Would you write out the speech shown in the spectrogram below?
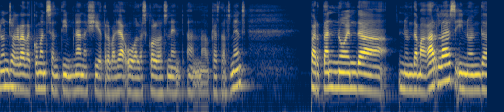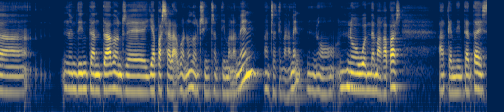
no ens agrada com ens sentim anant així a treballar o a l'escola els nens, en el cas dels nens. Per tant, no hem de no hem d'amagar-les i no hem de no hem d'intentar, doncs, eh, ja passarà. Bueno, doncs, si ens sentim malament, ens sentim malament. No, no ho hem d'amagar pas. El que hem d'intentar és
